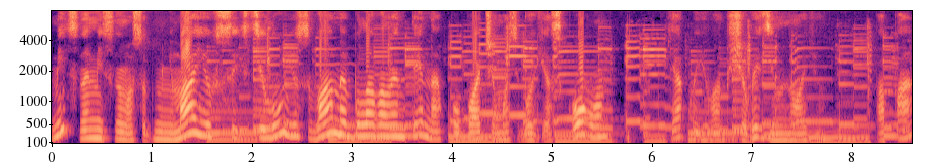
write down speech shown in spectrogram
Міцно, міцно вас обнімаю, всіх цілую. З вами була Валентина. Побачимось обов'язково. Дякую вам, що ви зі мною. Па-па!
